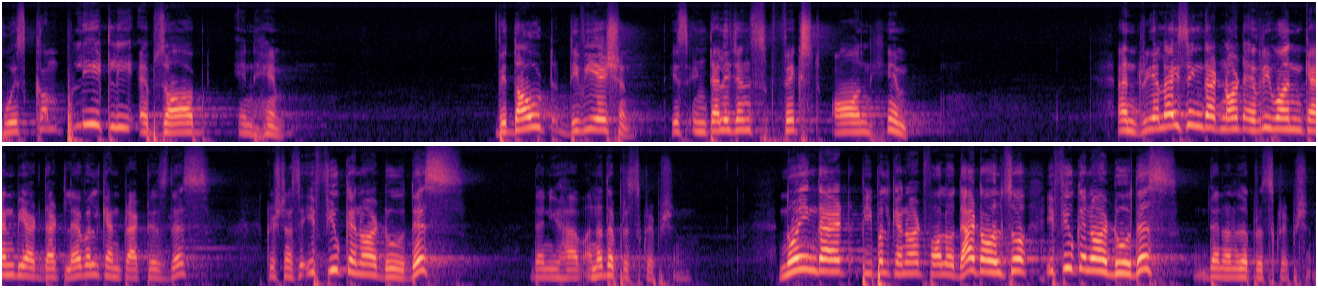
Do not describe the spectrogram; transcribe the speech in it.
who is completely absorbed in Him without deviation, his intelligence fixed on him. And realizing that not everyone can be at that level, can practice this, Krishna says, if you cannot do this, then you have another prescription. Knowing that people cannot follow that also, if you cannot do this, then another prescription.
